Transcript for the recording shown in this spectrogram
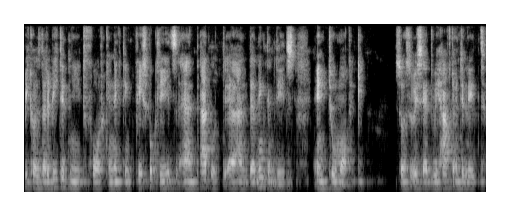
because the repeated need for connecting Facebook leads and AdWords uh, and LinkedIn leads into Mautic. So, so we said we have to integrate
